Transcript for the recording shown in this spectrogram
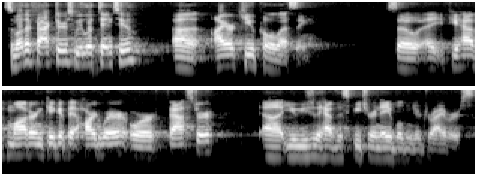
Some other factors we looked into, uh, IRQ coalescing. So uh, if you have modern gigabit hardware or faster, uh, you usually have this feature enabled in your drivers.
